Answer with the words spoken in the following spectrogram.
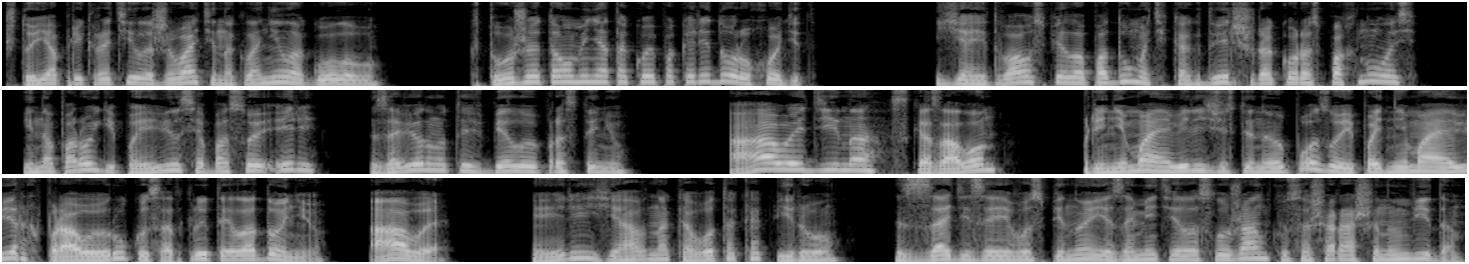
что я прекратила жевать и наклонила голову. Кто же это у меня такой по коридору ходит? Я едва успела подумать, как дверь широко распахнулась, и на пороге появился босой Эри, завернутый в белую простыню. «Аве, Дина», — сказал он, принимая величественную позу и поднимая вверх правую руку с открытой ладонью. «Аве». Эри явно кого-то копировал. Сзади за его спиной я заметила служанку с ошарашенным видом.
